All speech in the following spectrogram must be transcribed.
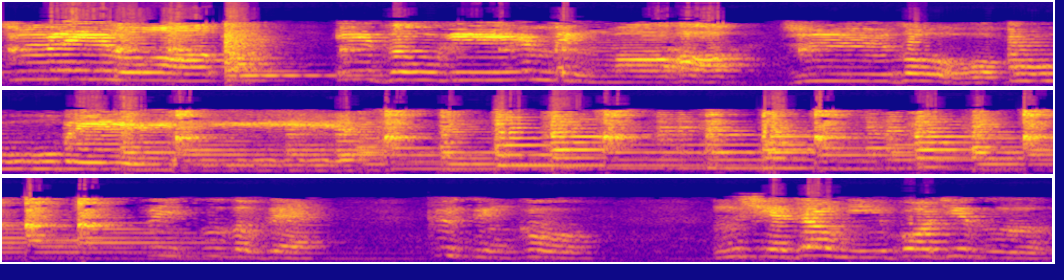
注意了。一走的名貌，举着古碑。谁知道的？狗真哥，我先叫你过节日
